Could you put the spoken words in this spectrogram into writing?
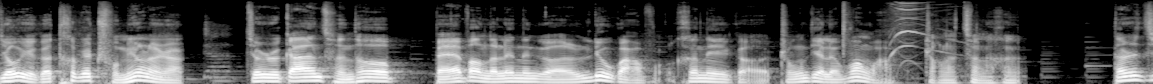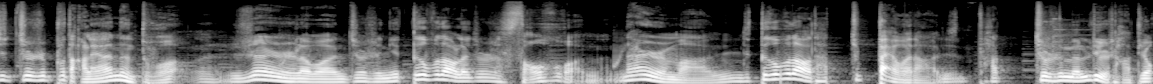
有一个特别出名的人，就是给俺村头白棒子的那个刘寡妇和那个种地的王寡妇，长得俊得很。但是就就是不搭理俺那多，认识了吧？就是你得不到了就是骚货，男人嘛，你得不到他就拜我他，他就是那绿茶婊。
